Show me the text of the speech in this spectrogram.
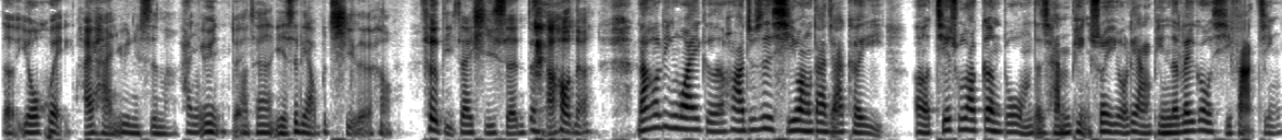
的优惠，还含运是吗？含运，对，真的也是了不起的哈。彻底在牺牲。对，然后呢，然后另外一个的话，就是希望大家可以呃接触到更多我们的产品，所以有两瓶的 Lego 洗发精，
